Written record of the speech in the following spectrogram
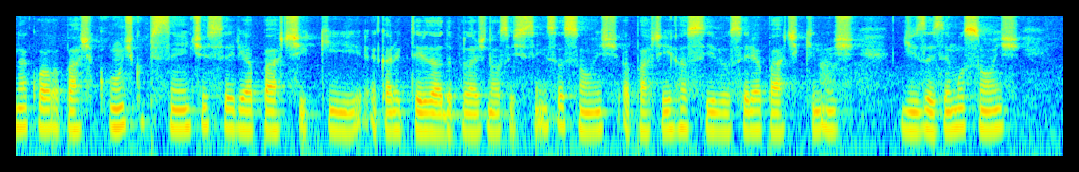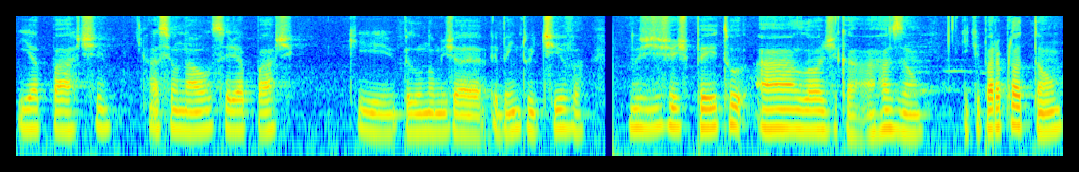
na qual a parte conscupiscente seria a parte que é caracterizada pelas nossas sensações, a parte irracível seria a parte que nos diz as emoções e a parte racional seria a parte que, pelo nome já é, é bem intuitiva, nos diz respeito à lógica, à razão, e que para Platão,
